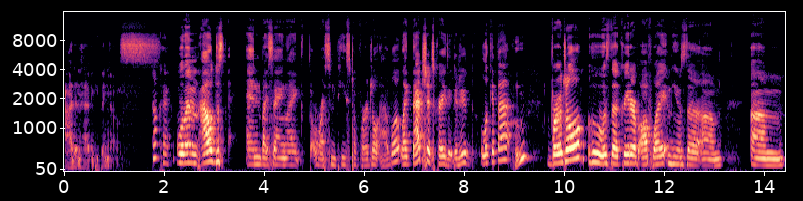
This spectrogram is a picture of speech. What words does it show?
I didn't have anything else. Okay. Well then I'll just end by saying like rest in peace to Virgil Abloh. Like that shit's crazy. Did you look at that? Who? Virgil, who was the creator of Off White, and he was the um um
